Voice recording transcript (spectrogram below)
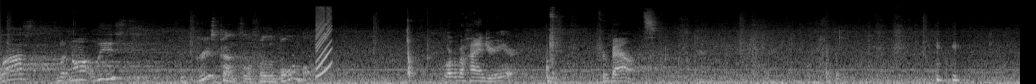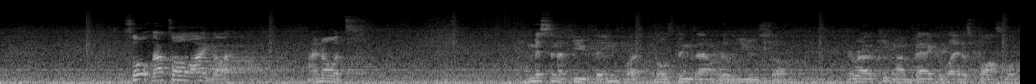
Last but not least, grease pencil for the bowling ball. Or behind your ear for balance. So that's all I got. I know it's missing a few things, but those things I don't really use, so I'd rather keep my bag as light as possible.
